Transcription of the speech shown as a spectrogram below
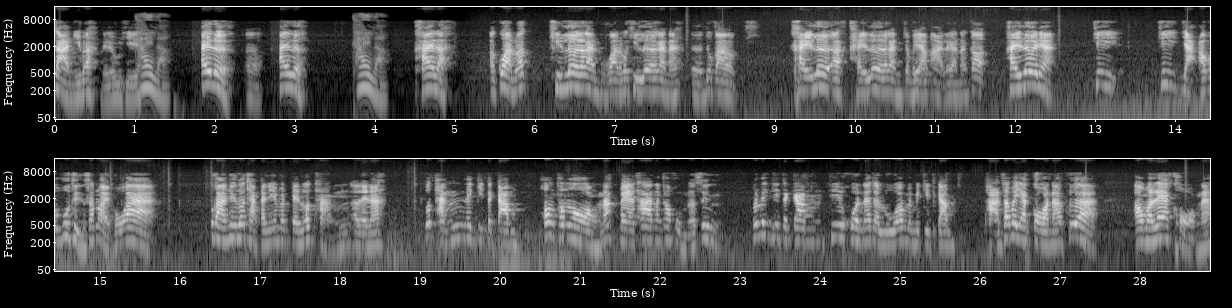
จ่านนี้ปะเดี๋ยวดูทีไคลล่ะไคลเลอร์เออไคลเลอร์ไคลล่ะไคลล่ะเอากวานว่าคิลเลอร์แล้วกันผมกวนว่าคิลเลอร์แล้วกันนะเออด้วยการไคลเลอร์อะไคลเลอร์แล้วกันจะพยายามอ่านแล้วกันนะก็ไคลเลอร์เนี่ยที่ที่อยากเอามาพูดถึงสักหน่อยเพราะว่าทุกครั้งที่รถถังคันนี้มันเป็นรถถังอะไรนะรถถังในกิจกรรม ห้องทดลองนักแปรธาตุนะครับผมนะซึ่ง มันเป็นกิจกรรมที่ทุกคนน่าจะรู้ว่ามันเป็นกิจกรรมผ่านทรัพยากรนะ เพื่อเอามาแลกของนะ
